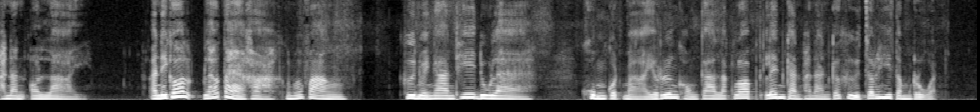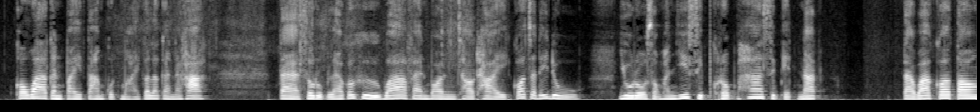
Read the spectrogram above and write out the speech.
พนันออนไลน์ อันนี้ก็แล้วแต่ค่ะ คุณผู้ฟัง คือหน่วยงานที่ดูแล คุมกฎหมายเรื่องของการลักลอบเล่นการพนันก็คือเจ้าหน้าที่ตำรวจ ก็ว่ากันไปตามกฎหมายก็แล้วกันนะคะ แต่สรุปแล้วก็คือว่าแฟนบอลชาวไทยก็จะได้ดูยูโร 2020 ครบ 51 นัด แต่ว่าก็ต้อง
